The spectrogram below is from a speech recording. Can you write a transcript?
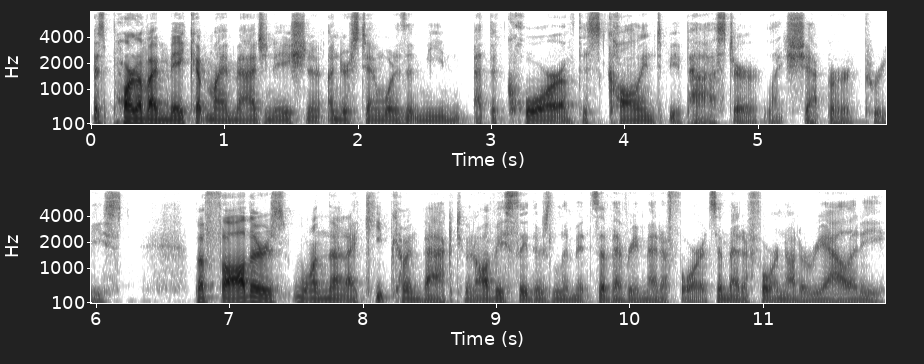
as part of I make up my imagination and understand what does it mean at the core of this calling to be a pastor, like shepherd, priest. But father's one that I keep coming back to. And obviously there's limits of every metaphor. It's a metaphor, not a reality.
